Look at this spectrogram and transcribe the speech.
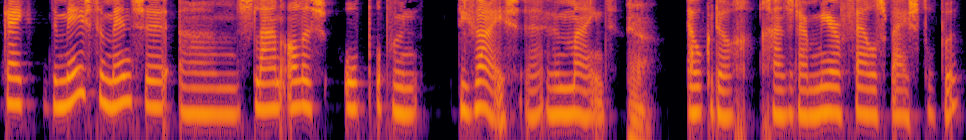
Kijk, de meeste mensen ehm, slaan alles op op hun device, hun mind. Ja, Elke dag gaan ze daar meer files bij stoppen.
